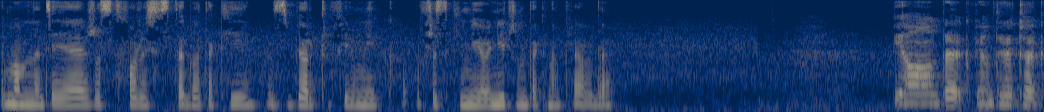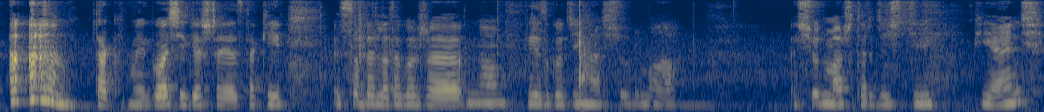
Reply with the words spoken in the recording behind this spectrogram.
i mam nadzieję, że stworzy się z tego taki zbiorczy filmik o wszystkim i o niczym tak naprawdę. Piątek, piąteczek. tak, mój głosik jeszcze jest taki sobie, dlatego że no, jest godzina siódma, siódma czterdzieści pięć.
